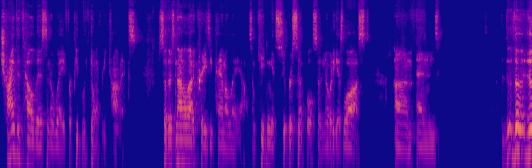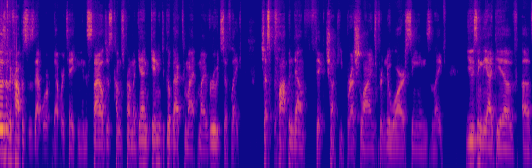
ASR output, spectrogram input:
trying to tell this in a way for people who don't read comics. So there's not a lot of crazy panel layouts. I'm keeping it super simple so nobody gets lost. Um, and th- th- those are the compasses that we're that we're taking. And the style just comes from again getting to go back to my my roots of like just plopping down thick, chunky brush lines for noir scenes, and like using the idea of of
